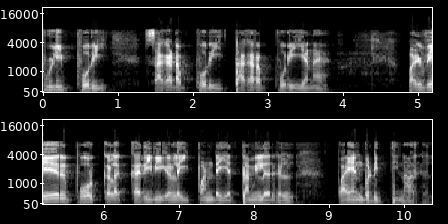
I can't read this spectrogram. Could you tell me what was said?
புளிப்பொறி சகடப்பொறி தகரப்பொறி என பல்வேறு போர்க்களக் கருவிகளை பண்டைய தமிழர்கள் பயன்படுத்தினார்கள்.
